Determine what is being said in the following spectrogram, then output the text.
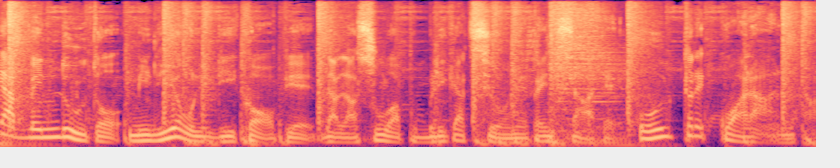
ha venduto milioni di copie dalla sua pubblicazione, pensate, oltre 40.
